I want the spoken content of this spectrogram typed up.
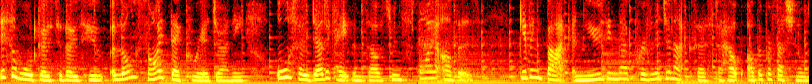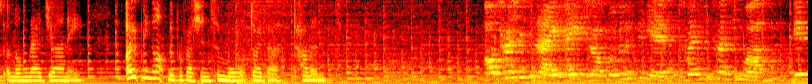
This award goes to those who, alongside their career journey, also dedicate themselves to inspire others, giving back and using their privilege and access to help other professionals along their journey, opening up the profession to more diverse talent. Our Treasury Today Asia Woman of the Year 2021 is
